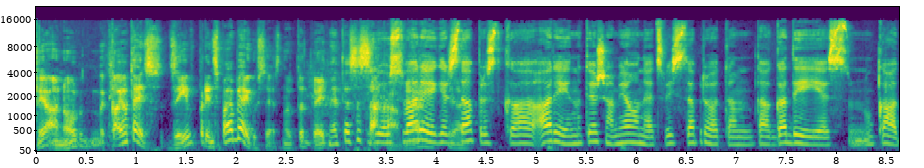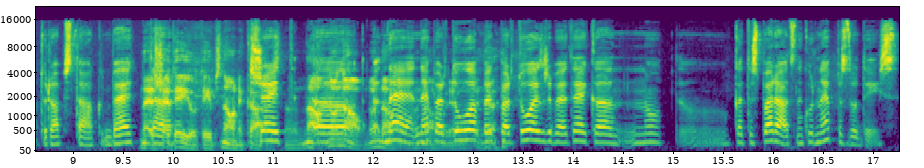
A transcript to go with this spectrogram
Jā, nu, kā jau teicu, dzīve principā ir beigusies. Nu, tad rēķinieties ar sakām. Jo svarīgi jā, ir jā. saprast, ka arī nu, tiešām jaunietis viss saprotam, tā gadījies, nu, kāda tur apstākļi. Bet, Nē, šeit uh, iejūtības nav nekādas. Šeit, nu, nav, nu, nav, nu, nav, nē, nu, ne nav, par jā, to, jā. bet par to es gribēju teikt, ka, nu, ka tas parāds nekur nepazudīs.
